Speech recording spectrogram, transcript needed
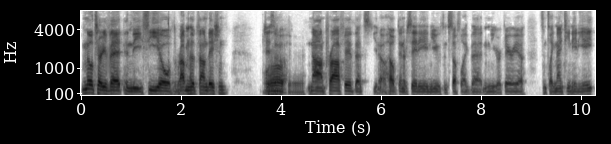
military vet and the CEO of the Robin Hood Foundation, which is a Oh, yeah. nonprofit that's you know helped inner city and youth and stuff like that in the New York area since like 1988.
